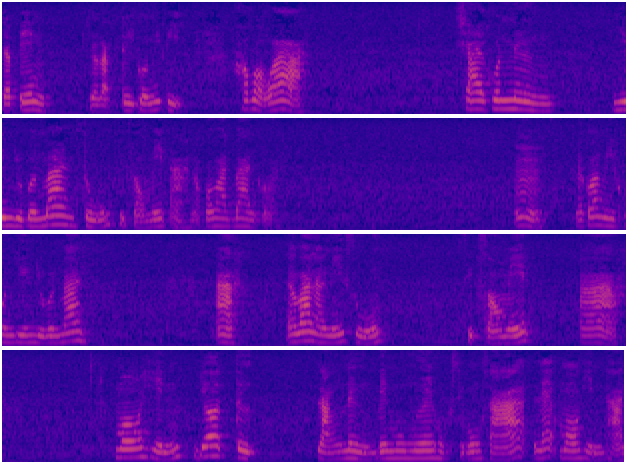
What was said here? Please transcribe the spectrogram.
จะเป็นเกี่ยวกับตรีโกณมิติ เขาบอกว่า ชายคนหนึ่ง ยืนอยู่บนบ้านสูง 12 เมตร อะ เราก็วาดบ้านก่อน อืม แล้วก็มีคนยืนอยู่บนบ้าน อะ แล้วบ้านหลังนี้สูง12เมตร อ่า มองเห็นยอดตึกหลังหนึ่งเป็นมุมเงย60องศา และมองเห็นฐาน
